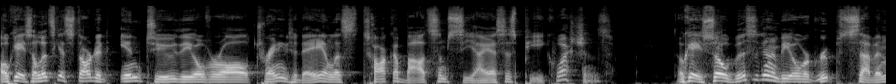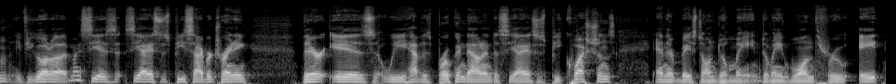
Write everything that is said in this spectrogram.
Okay, so let's get started into the overall training today and let's talk about some CISSP questions. Okay, so this is going to be over group seven. If you go to my CISSP cyber training, there is, we have this broken down into CISSP questions and they're based on domain, domain one through eight.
